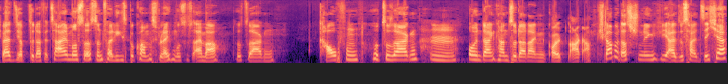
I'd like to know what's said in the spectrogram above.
ich weiß nicht, ob du dafür zahlen musst, dass du ein Verlies bekommst. Vielleicht musst du es einmal sozusagen kaufen, sozusagen. Und dann kannst du da dein Gold lagern. Ich glaube, das ist schon irgendwie, also ist halt sicher.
